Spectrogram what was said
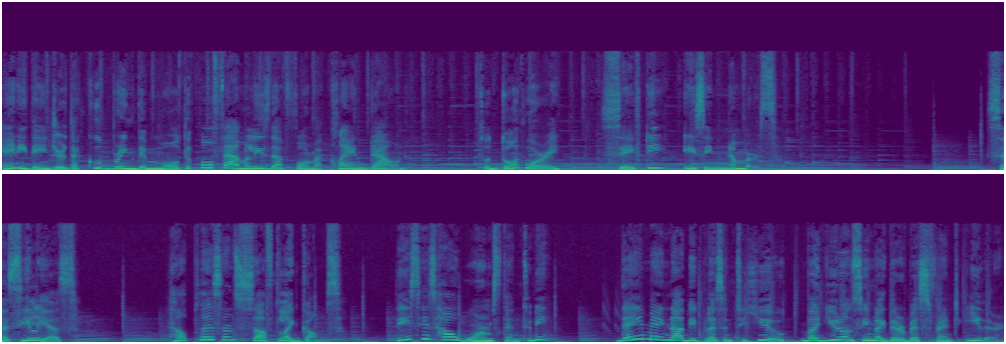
any danger that could bring the multiple families that form a clan down. So don't worry, Safety is in numbers. Cecilias Helpless and soft like gums. This is how worms tend to be. They may not be pleasant to you, but you don't seem like their best friend either.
